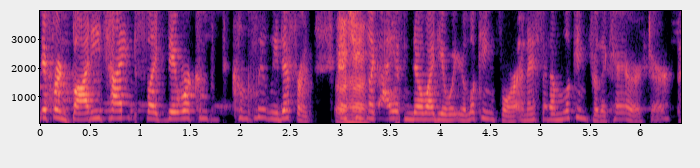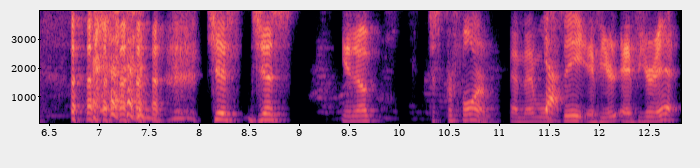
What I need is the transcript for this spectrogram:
different body types, like they were com- completely different. And Uh-huh. she's like, I have no idea what you're looking for. And I said, I'm looking for the character. just just you know just perform and then we'll Yeah. see if you're if you're it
